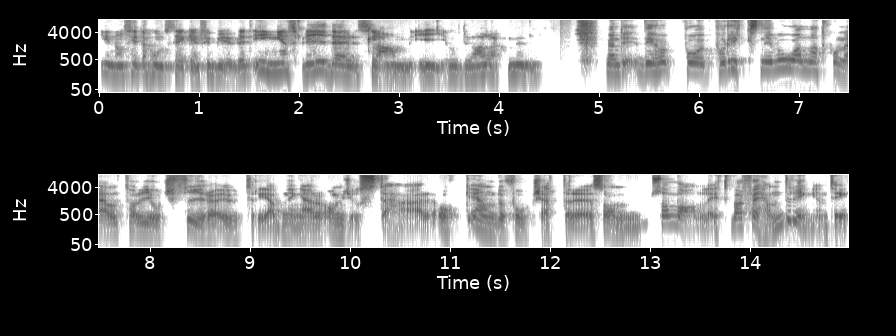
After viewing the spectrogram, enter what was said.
inom citationstecken förbjudet. Ingen sprider slam i Uddevalla kommun. Men det, det, på, på riksnivå nationellt har det gjorts fyra utredningar om just det här och ändå fortsätter det som, som vanligt. Varför händer ingenting?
